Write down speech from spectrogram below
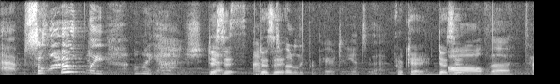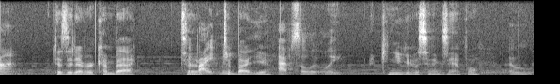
Absolutely. Oh my gosh. Does yes, it- I'm does it- totally prepared to answer that. Okay. Does All the time. does it ever come back to, To bite me? to bite you? Absolutely. Can you give us an example? Oh.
